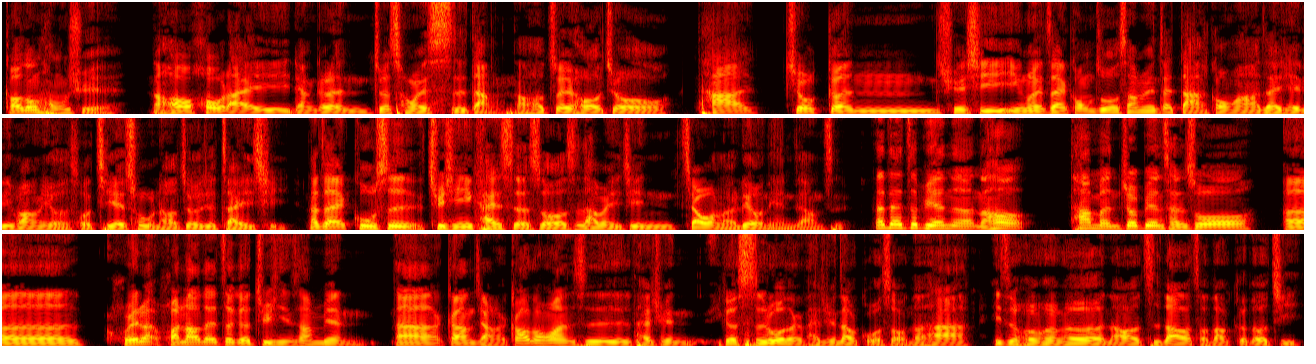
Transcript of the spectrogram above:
高中同学。然后后来两个人就成为死党。然后最后就他就跟雪溪，因为在工作上面在打工啊，在一些地方有所接触，然后最后就在一起。那在故事剧情一开始的时候，是他们已经交往了六年这样子。那在这边呢，然后他们就变成说。呃，回来环绕在这个剧情上面。那刚刚讲了，高东万是跆拳一个失落的跆拳道国手，那他一直浑浑噩噩，然后直到找到格斗技。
